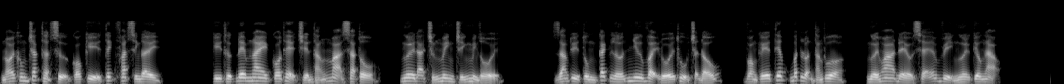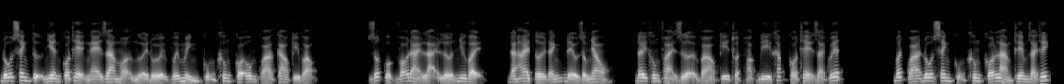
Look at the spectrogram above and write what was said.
nói không chắc thật sự có kỳ tích phát sinh đây. Kỳ thực đêm nay có thể chiến thắng mạ sato ngươi đã chứng minh chính mình rồi. Dám tùy tùng cách lớn như vậy đối thủ trận đấu, vòng kế tiếp bất luận thắng thua, người hoa đều sẽ vì ngươi kiêu ngạo. Đỗ xanh tự nhiên có thể nghe ra mọi người đối với mình cũng không có ôm quá cao kỳ vọng. Rốt cuộc võ đài lại lớn như vậy, đàn hai tới đánh đều giống nhau, đây không phải dựa vào kỹ thuật hoặc đi khắp có thể giải quyết bất quá đỗ xanh cũng không có làm thêm giải thích,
